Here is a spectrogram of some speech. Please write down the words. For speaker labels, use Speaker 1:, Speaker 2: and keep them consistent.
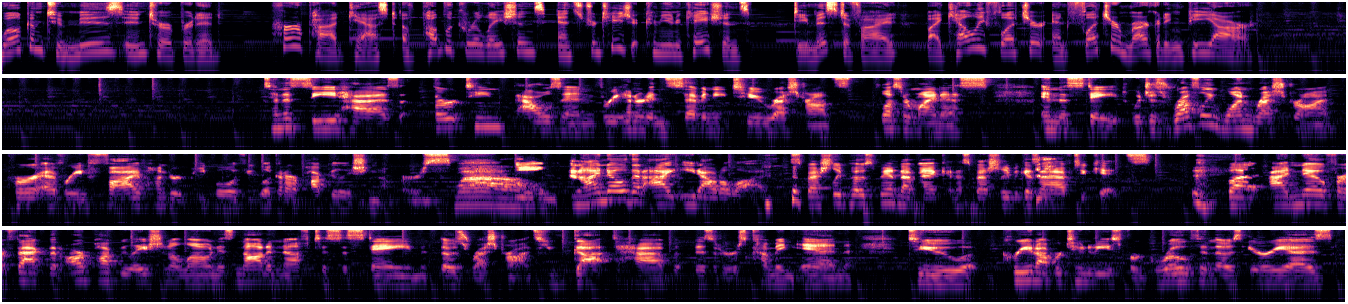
Speaker 1: Welcome to Ms. Interpreted, her podcast of public relations and strategic communications, demystified by Kelly Fletcher and Fletcher Marketing PR.
Speaker 2: Tennessee has 13,372 restaurants, plus or minus, in the state, which is roughly one restaurant per every 500 people if you look at our population numbers.
Speaker 3: Wow.
Speaker 2: Um, and I know that I eat out a lot, especially post pandemic, and especially because I have two kids. But I know for a fact that our population alone is not enough to sustain those restaurants. You've got to have visitors coming in to create opportunities for growth in those areas.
